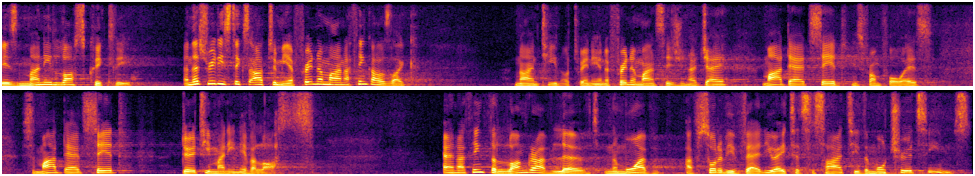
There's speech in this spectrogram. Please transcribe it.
is money lost quickly. And this really sticks out to me. A friend of mine, I think I was like 19 or 20, and a friend of mine says, You know, Jay, my dad said, he's from Fourways, he said, My dad said, dirty money never lasts. And I think the longer I've lived and the more I've, I've sort of evaluated society, the more true it seems.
